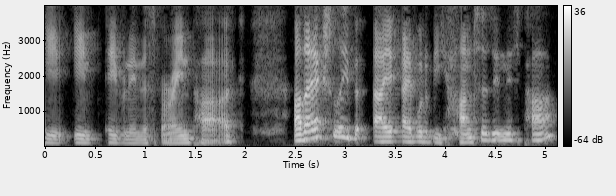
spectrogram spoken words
in, in, even in this marine park. Are they actually able to be hunted in this park?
